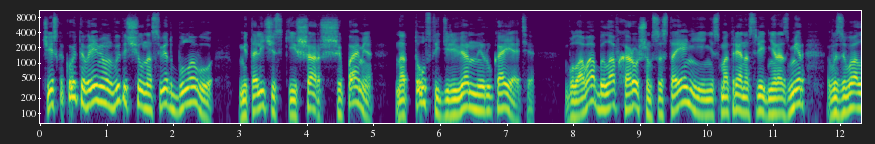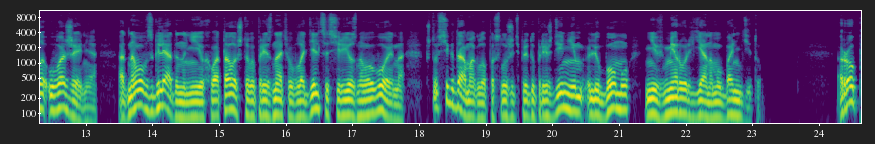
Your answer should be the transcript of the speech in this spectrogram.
Через какое-то время он вытащил на свет булаву, металлический шар с шипами на толстой деревянной рукояти. Булава была в хорошем состоянии и, несмотря на средний размер, вызывала уважение. Одного взгляда на нее хватало, чтобы признать во владельце серьезного воина, что всегда могло послужить предупреждением любому не в меру рьяному бандиту. Роб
